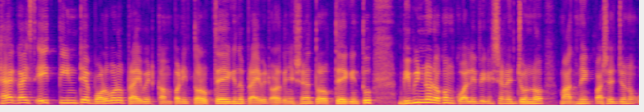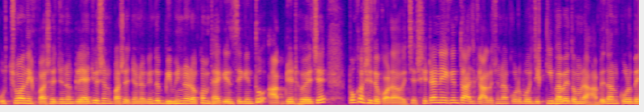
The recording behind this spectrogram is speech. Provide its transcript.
হ্যাঁ গাইস এই তিনটে বড় বড় প্রাইভেট কোম্পানির তরফ থেকে কিন্তু প্রাইভেট অর্গানাইজেশনের তরফ থেকে কিন্তু বিভিন্ন রকম কোয়ালিফিকেশনের জন্য, মাধ্যমিক পাশের জন্য, উচ্চ মাধ্যমিক পাশের জন্য গ্র্যাজুয়েশন পাশের জন্য কিন্তু বিভিন্ন রকম ভ্যাকেন্সি কিন্তু আপডেট হয়েছে, প্রকাশিত করা হয়েছে। সেটা নিয়ে কিন্তু আজকে আলোচনা করব যে কীভাবে তোমরা আবেদন করবে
